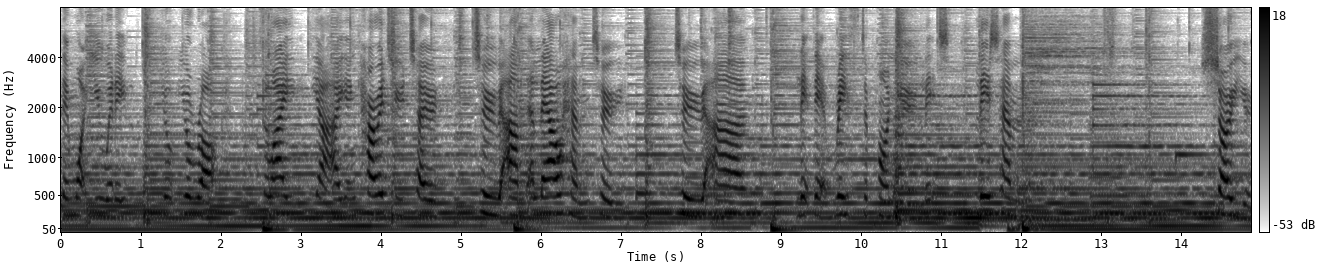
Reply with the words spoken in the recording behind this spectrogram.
than what you would, ev- your, your rock. So I, yeah, I encourage you to to um, allow Him to to um, let that rest upon you. Let let Him show you,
